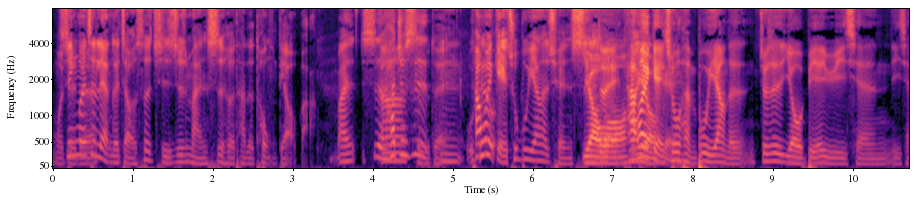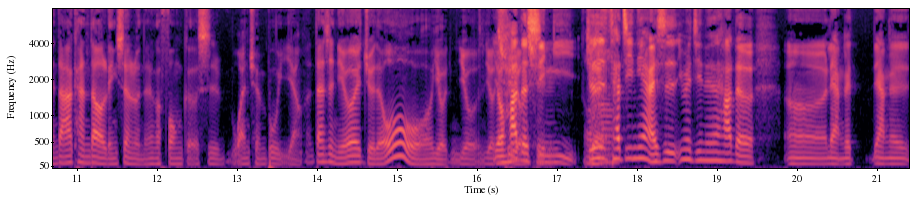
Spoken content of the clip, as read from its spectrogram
我觉得是因为这两个角色其实就是蛮适合他的痛调吧？蛮是啊他就是对嗯，他会给出不一样的诠释。有对哦，他会给给出很不一样的，就是有别于以前以前大家看到林盛伦的那个风格是完全不一样的，但是你又会觉得哦，有有有有他的心意，哦就是他今天还是因为今天他的呃两个两个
